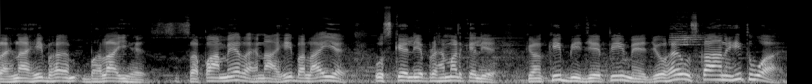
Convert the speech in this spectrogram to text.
रहना ही भ- भलाई है। सपा में रहना ही भलाई है, उसके लिए, ब्राह्मण के लिए, क्योंकि बीजेपी में जो है उसका अनहित हुआ है।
